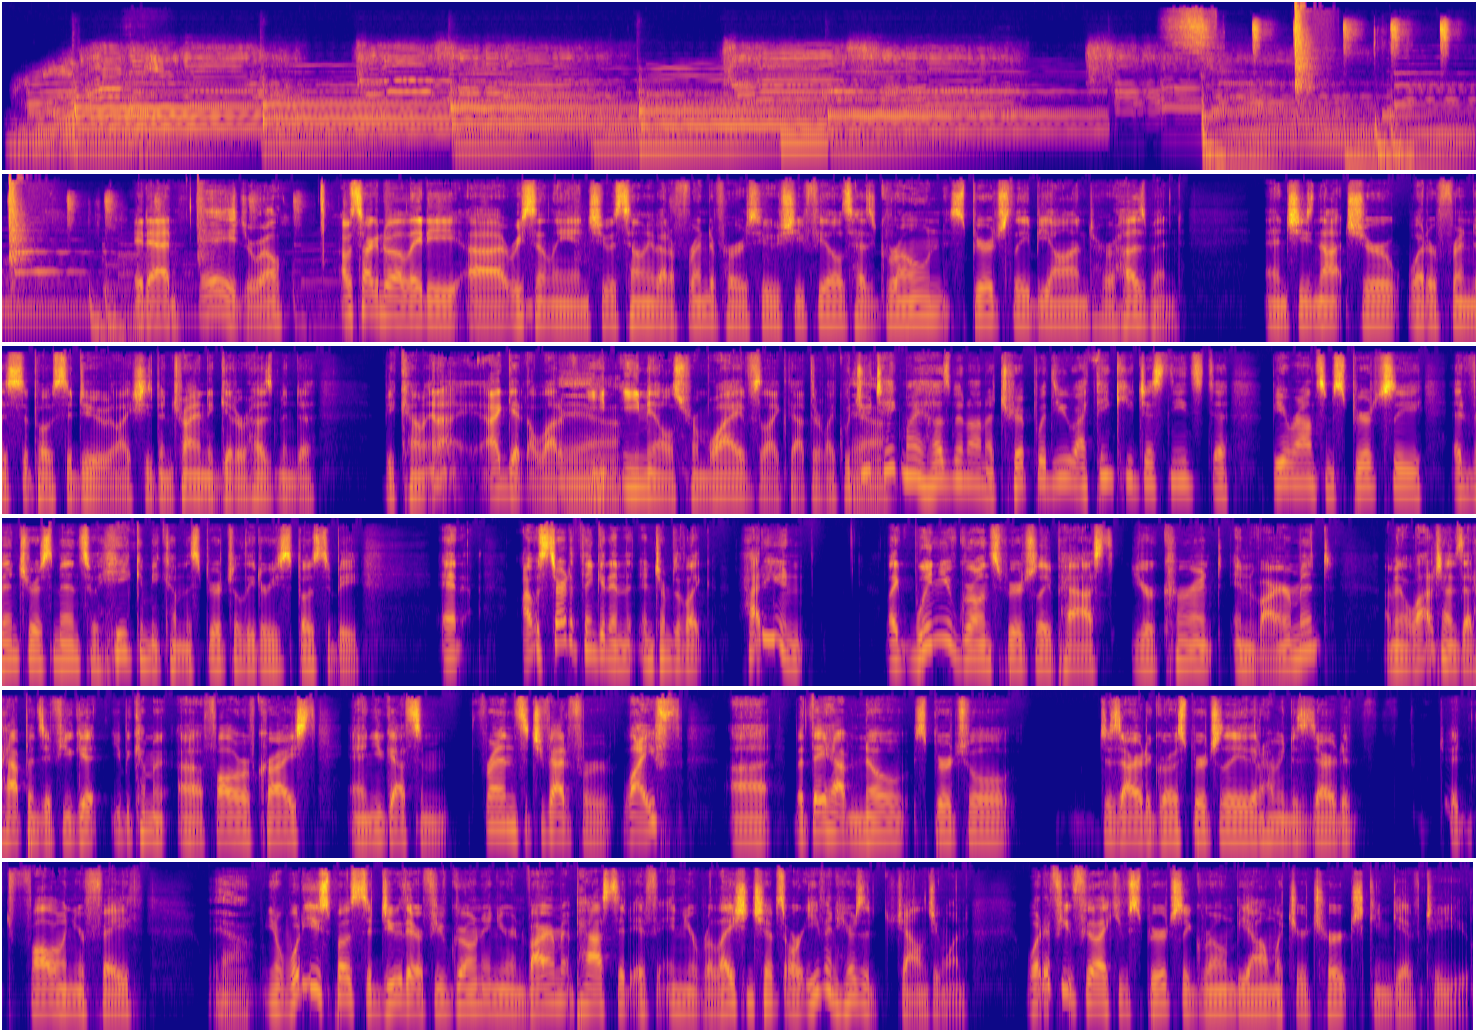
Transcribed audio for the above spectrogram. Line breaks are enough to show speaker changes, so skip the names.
Hey, Dad.
Hey, Joël.
I was talking to a lady uh, recently, and she was telling me about a friend of hers who she feels has grown spiritually beyond her husband. And she's not sure what her friend is supposed to do. Like she's been trying to get her husband to become. And I, I get a lot of
Yeah.
e- emails from wives like that. They're like, Would you take my husband on a trip with you? I think he just needs to be around some spiritually adventurous men so he can become the spiritual leader he's supposed to be. And I was started thinking in, in terms of like, how do you like when you've grown spiritually past your current environment i mean a lot of times that happens if you get you become a, a follower of christ and you got some friends that you've had for life uh, but they have no spiritual desire to grow spiritually they don't have any desire to uh, follow your faith
Yeah.
you know what are you supposed to do there if you've grown in your environment past it if in your relationships or even here's a challenging one what if you feel like you've spiritually grown beyond what your church can give to you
